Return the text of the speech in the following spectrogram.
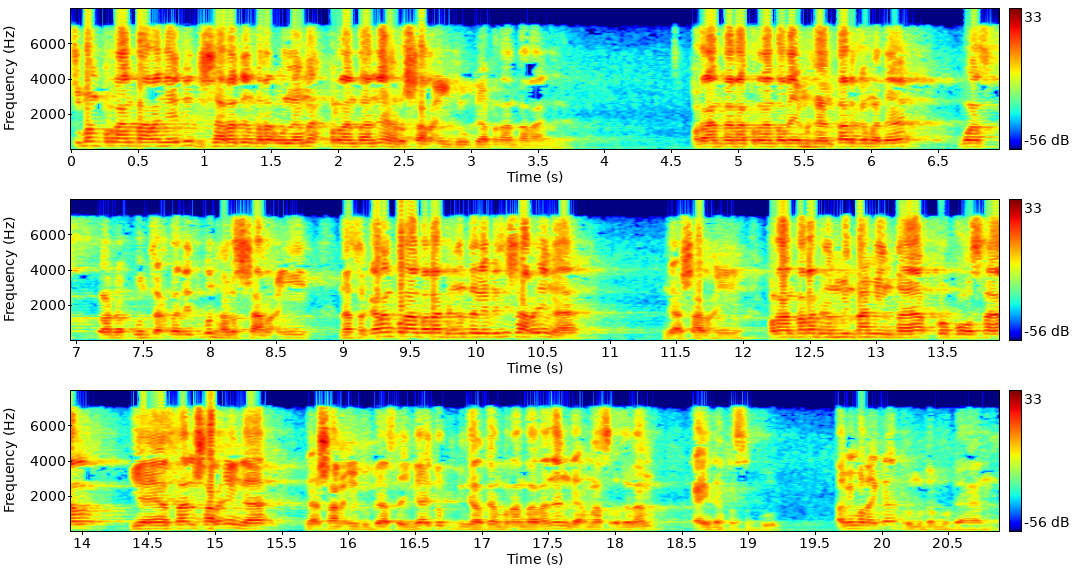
Cuman perantaranya itu disyaratkan para ulama, perantaranya harus syar'i juga perantaranya. Perantara-perantara yang menghantar kepada was pada puncak tadi itu pun harus syar'i. Nah, sekarang perantara dengan televisi syar'i enggak? Enggak syar'i. Perantara dengan minta-minta proposal yayasan syar'i enggak? Enggak syar'i juga sehingga itu tinggalkan perantaranya enggak masuk dalam kaidah tersebut. Tapi mereka bermudah-mudahan.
